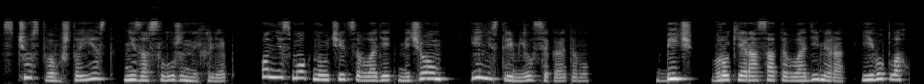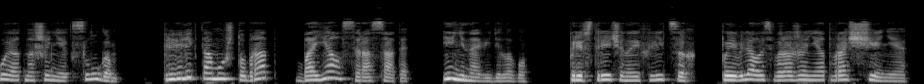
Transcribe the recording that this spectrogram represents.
с чувством, что ест незаслуженный хлеб. Он не смог научиться владеть мечом и не стремился к этому. Бич в руке Росата Владимира и его плохое отношение к слугам привели к тому, что брат боялся Росата и ненавидел его. При встрече на их лицах появлялось выражение отвращения,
